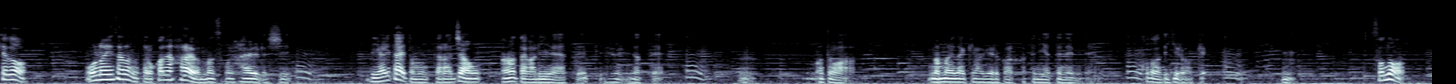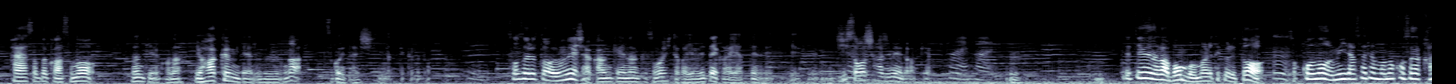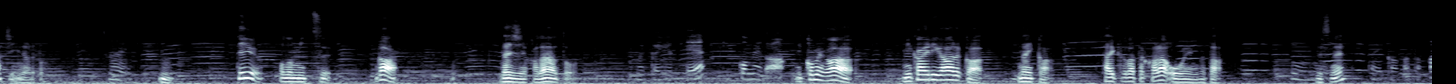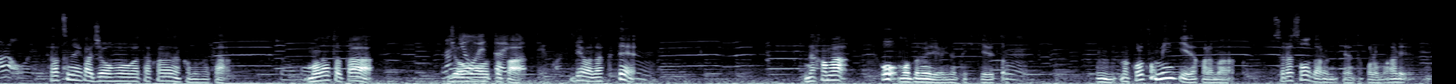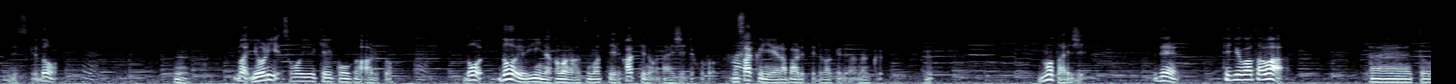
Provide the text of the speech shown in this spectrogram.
けどオンラインサロンだったらお金払えばまずそこに入れるしうん。でやりたいと思ったらじゃああなたがリーダーやってっていう風になってうん。あとは名前だけあげるから勝手にやってねみたいなうん。うんことができるわけ。うん。その速さとかそのなんていうのかな余白みたいな部分がすごい大事になってくると。そうすると運営者は関係なくその人がやりたいからやってねっていう風に自走し始めるわけよ、はいはい。でっていうのがボンボン生まれてくると、うん。そこの生み出されるものこそが価値になるとはいっていうこの3つが大事かなと。もう一回言って。1個目が、1個目が見返りがあるかないか。対価型から応援型うん、ですね。対価型から応援2つ目が情報型から仲間型。情報ものとか何を得たいかではなくてう仲間を求めるようになってきていると。ん、うん。まあ、これコミュニティだからまあそれはそうだろうみたいなところもあるんですけど、まあ、よりそういう傾向があると。どうどういういい仲間が集まっているかっていうのが大事ってこと、無作為に選ばれているわけではなく、うん、も大事。で提供型はえっ、と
